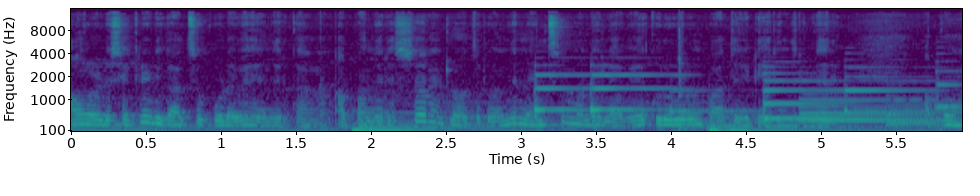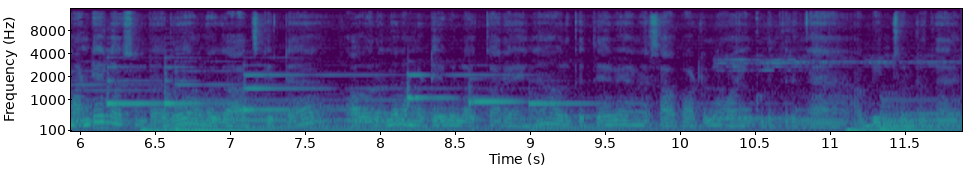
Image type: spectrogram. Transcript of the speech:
அவங்களோட செக்யூரிட்டி கார்ட்ஸும் கூடவே இருந்திருக்காங்க. அப்போ அந்த ரெஸ்டாரண்ட்டில் ஒருத்தர் வந்து நெல்சன் மண்டேலாவே குருகுருன்னு பார்த்துக்கிட்டே இருந்திருக்காரு. அப்போ மண்டேலா சொல்கிறாரு அவங்க காட்ஸ் கிட்ட அவர் வந்து நம்ம டேபிளில் உட்கார வைங்க அவருக்கு தேவையான சாப்பாட்டெல்லாம் வாங்கி கொடுத்துருங்க அப்படின்னு சொல்லியிருக்காரு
